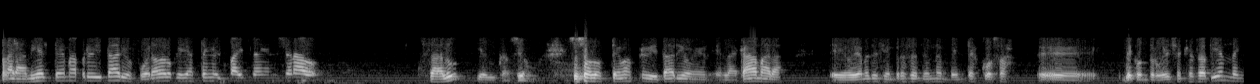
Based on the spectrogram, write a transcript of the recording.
para mí el tema prioritario, fuera de lo que ya está en el pipeline en el Senado, salud y educación. Esos son los temas prioritarios en, la Cámara. Eh, obviamente siempre se atienden 20 cosas eh, de controversias que se atienden,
